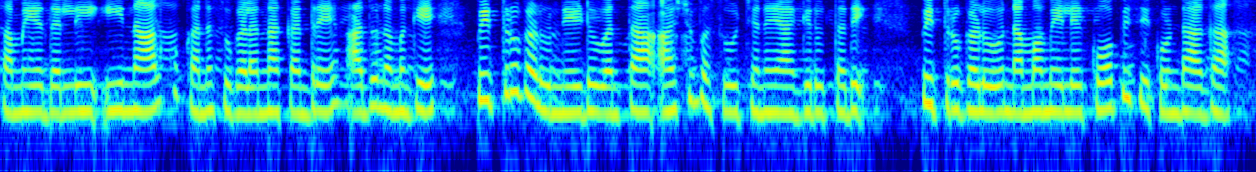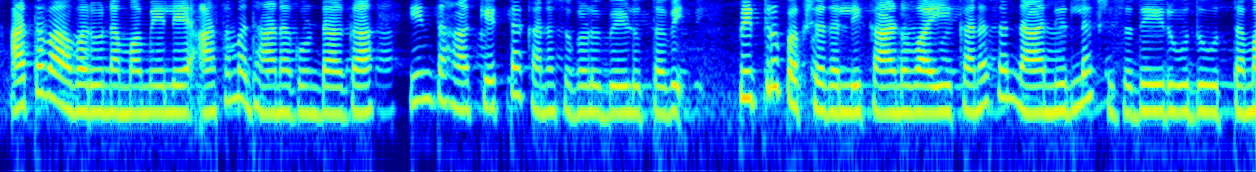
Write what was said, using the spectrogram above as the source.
ಸಮಯದಲ್ಲಿ ಈ ನಾಲ್ಕು ಕನಸುಗಳನ್ನು ಕಂಡ್ರೆ ಅದು ನಮಗೆ ಪಿತೃಗಳು ನೀಡುವಂಥ ಅಶುಭ ಸೂಚನೆಯಾಗಿರುತ್ತದೆ. ಪಿತೃಗಳು ನಮ್ಮ ಮೇಲೆ ಕೋಪಿಸಿಕೊಂಡಾಗ ಅಥವಾ ಅವರು ನಮ್ಮ ಮೇಲೆ ಅಸಮಾಧಾನಗೊಂಡಾಗ ಇಂತಹ ಕೆಟ್ಟ ಕನಸುಗಳು ಬೀಳುತ್ತವೆ. ಪಿತೃಪಕ್ಷದಲ್ಲಿ ಕಾಣುವ ಈ ಕನಸನ್ನ ನಿರ್ಲಕ್ಷಿಸದೇ ಇರುವುದು ಉತ್ತಮ.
